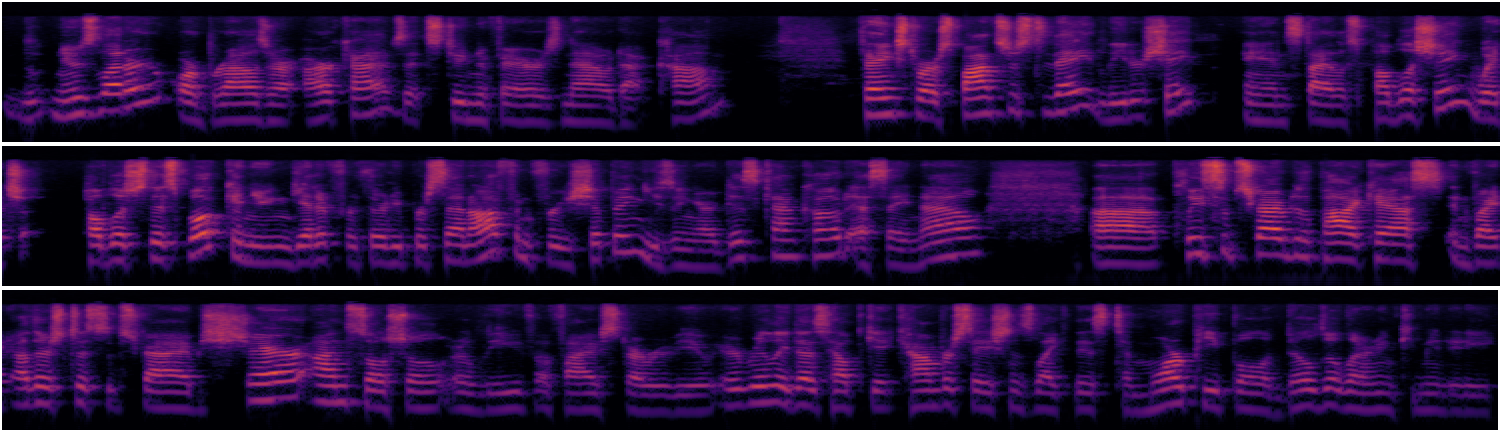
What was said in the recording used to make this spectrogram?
newsletter or browse our archives at studentaffairsnow.com. Thanks to our sponsors today, LeaderShape and Stylus Publishing, which published this book, and you can get it for 30% off and free shipping using our discount code SANOW. Uh, please subscribe to the podcast, invite others to subscribe, share on social, or leave a five star review. It really does help get conversations like this to more people and build a learning community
